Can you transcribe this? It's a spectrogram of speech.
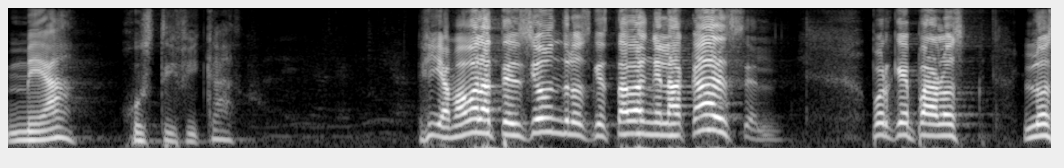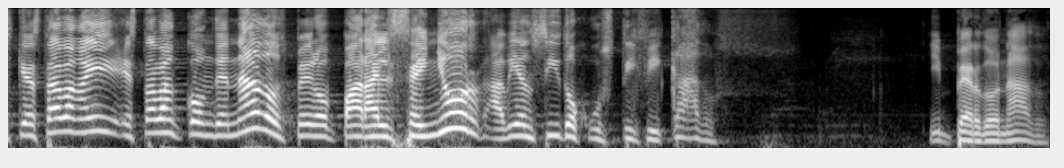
me ha justificado. Y llamaba la atención de los que estaban en la cárcel, porque para los Los que estaban ahí estaban condenados, pero para el Señor habían sido justificados y perdonados.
